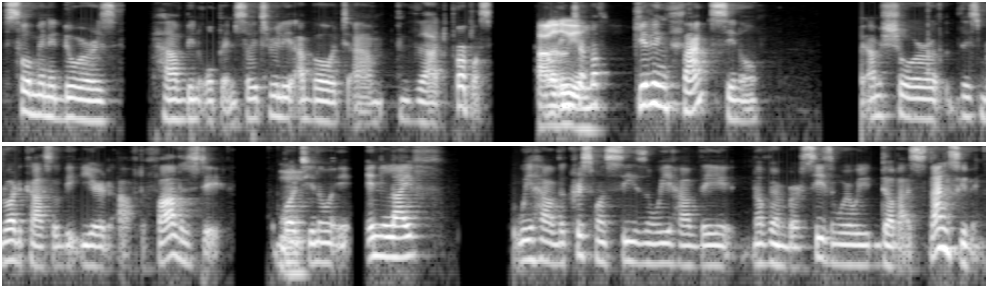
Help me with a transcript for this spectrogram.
so many doors have been opened. So it's really about um, that purpose. Hallelujah. In terms of giving thanks, you know, I'm sure this broadcast will be aired after Father's Day. But, mm. you know, in life, we have the Christmas season, we have the November season where we dub as Thanksgiving.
